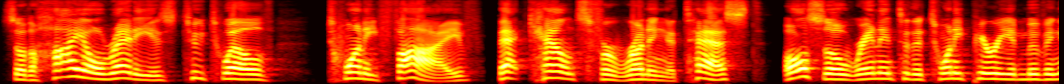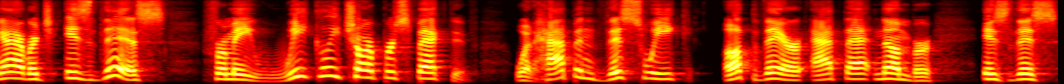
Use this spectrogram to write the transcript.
So the high already is 212.25. That counts for running a test. Also, ran into the 20 period moving average. Is this, from a weekly chart perspective, what happened this week up there at that number? Is this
